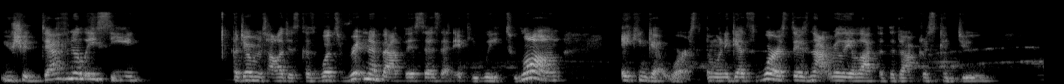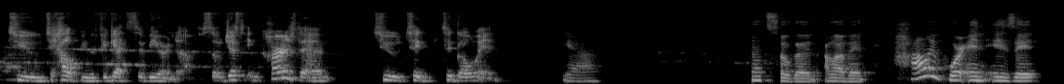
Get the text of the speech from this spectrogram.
You should definitely see a dermatologist because what's written about this says that if you wait too long, it can get worse. And when it gets worse, there's not really a lot that the doctors can do to to help you if it gets severe enough. So just encourage them to to to go in. Yeah. That's so good. I love it. How important is it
